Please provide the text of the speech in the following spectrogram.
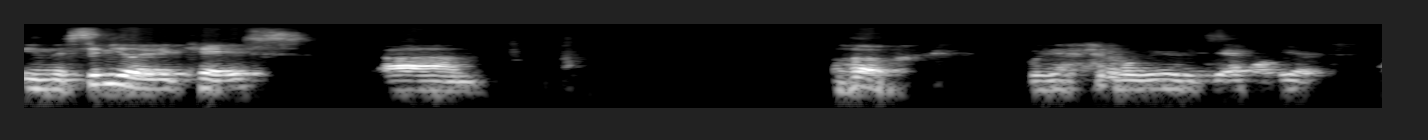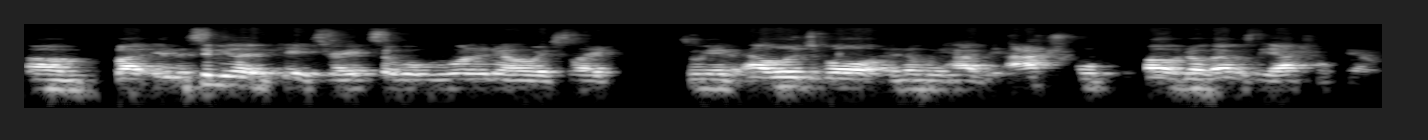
in the simulated case, um, oh, we got a weird example here. Um, but in the simulated case, right, so what we want to know is like, so we have eligible and then we have the actual, oh no, that was the actual count,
